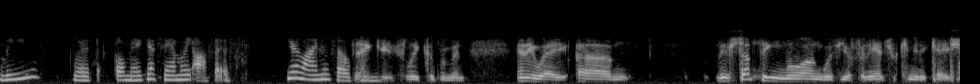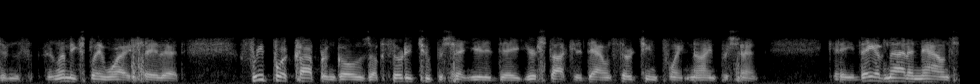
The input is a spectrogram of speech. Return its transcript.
Lee with Omega Family Office. Your line is open. Thank you. It's Lee Cooperman. Anyway, um, there's something wrong with your financial communications, and let me explain why I say that. Freeport Copper and Gold is up 32% year to date. Your stock is down 13.9%. Okay, they have not announced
